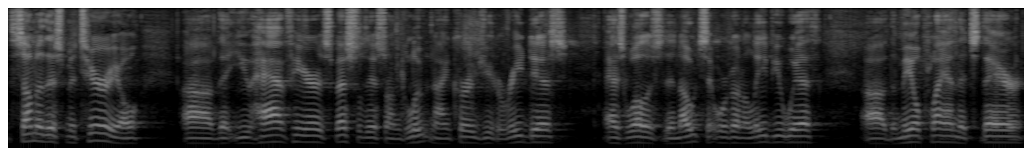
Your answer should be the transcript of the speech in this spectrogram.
some of this material uh, that you have here, especially this on gluten. I encourage you to read this, as well as the notes that we're going to leave you with, uh, the meal plan that's there.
